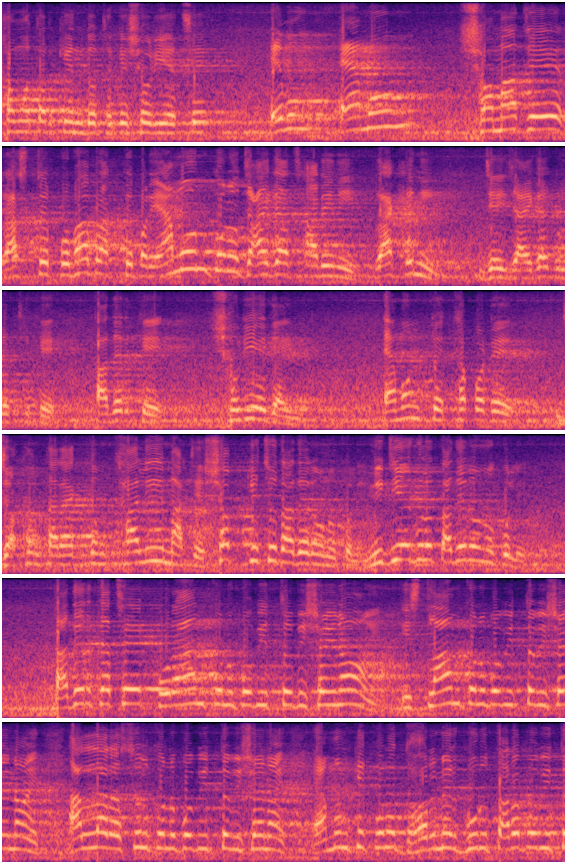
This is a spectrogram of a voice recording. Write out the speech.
ক্ষমতার কেন্দ্র থেকে সরিয়েছে এবং এমন সমাজে রাষ্ট্রের প্রভাব রাখতে পারে, এমন কোনো জায়গা ছাড়েনি, রাখেনি, যেই জায়গাগুলো থেকে তাদেরকে সরিয়ে দেয়নি। এমন প্রেক্ষাপটে যখন তারা একদম খালি মাঠে সব কিছু তাদের অনুকূলে, মিডিয়াগুলো তাদের অনুকূলে। তাদের কাছে কোরআন কোনো পবিত্র বিষয় নয়, ইসলাম কোনো পবিত্র বিষয় নয়, আল্লাহ রাসুল কোনো পবিত্র বিষয় নয়, এমনকি কোনো ধর্মের গুরু তারও পবিত্র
